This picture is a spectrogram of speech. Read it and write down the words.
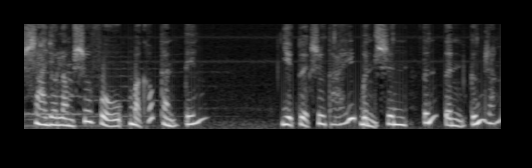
xa vào lòng sư phụ mà khóc thành tiếng. Diệt tuyệt sư thái bình sinh, tính tình cứng rắn.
